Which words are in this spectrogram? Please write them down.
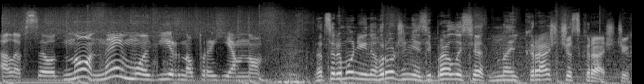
але все одно неймовірно приємно. На церемонії нагородження зібралися найкраще з кращих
